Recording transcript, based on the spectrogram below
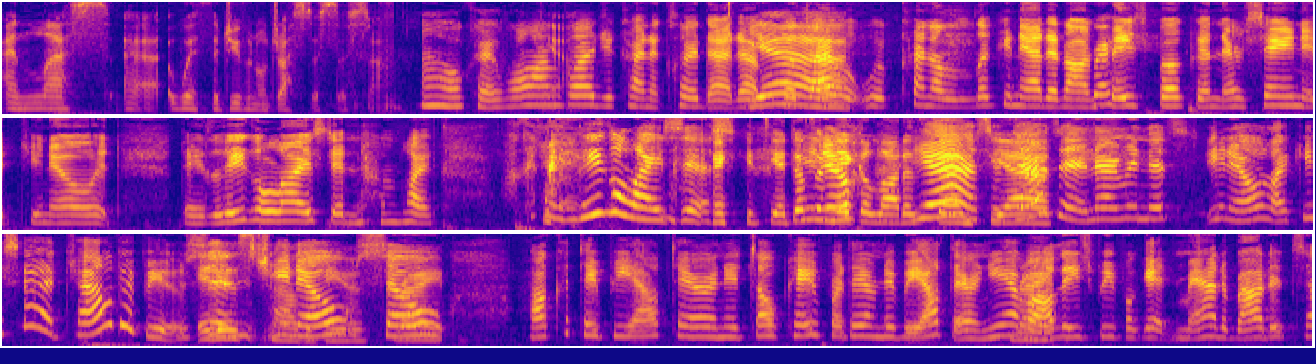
and less uh, with the juvenile justice system. Oh, okay. Well, I'm Yeah. glad you kind of cleared that up Yeah. I, we're kind of looking at it on Right. Facebook, and they're saying it. You know, it they legalized it, and I'm like, how can they legalize this? Right. Yeah, it doesn't You know? make a lot of yes, sense. it Yeah. doesn't. I mean, it's you know, like you said, child abuse. It and, is child you know, abuse, So. right. How could they be out there and it's okay for them to be out there and you have all these people getting mad about it so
